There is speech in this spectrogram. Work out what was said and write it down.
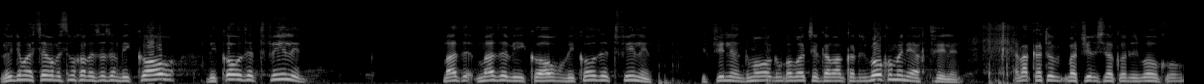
לא יודעים מה יסר ושמחה וששם ויקור, ויקור זה תפילין. מה זה, מה זה ויקור? ויקור זה תפילין. תפילין, כמו אומרת שכבר הקדוש ברוך הוא מניח תפילין. מה כתוב בתפילין של הקדוש ברוך הוא?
